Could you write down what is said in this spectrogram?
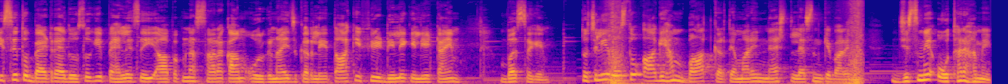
इससे तो बेटर है दोस्तों कि पहले से ही आप अपना सारा काम ऑर्गेनाइज कर ले, ताकि फिर डिले के लिए टाइम बच सके तो चलिए दोस्तों, आगे हम बात करते हैं हमारे नेक्स्ट लेसन के बारे में, जिसमें ऑथर हमें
